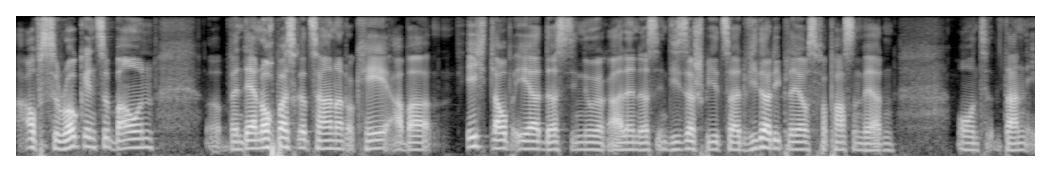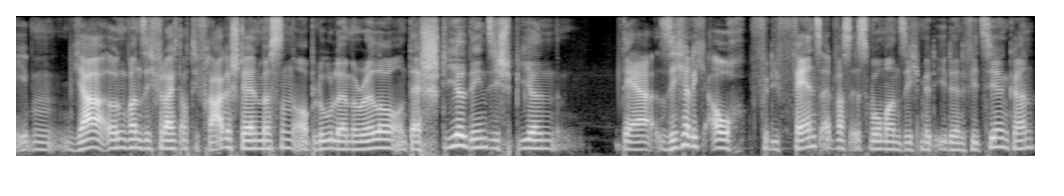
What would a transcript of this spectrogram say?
auf Sorokin zu bauen. Wenn der noch bessere Zahlen hat, okay, aber ich glaube eher, dass die New York Islanders in dieser Spielzeit wieder die Playoffs verpassen werden und dann eben, ja, irgendwann sich vielleicht auch die Frage stellen müssen, ob Lou Lamarillo und der Stil, den sie spielen, der sicherlich auch für die Fans etwas ist, wo man sich mit identifizieren kann.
